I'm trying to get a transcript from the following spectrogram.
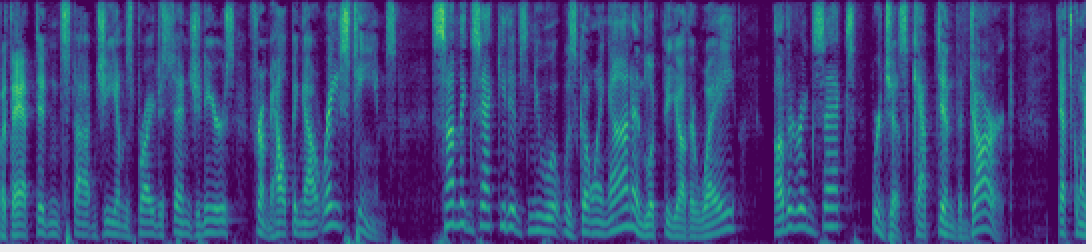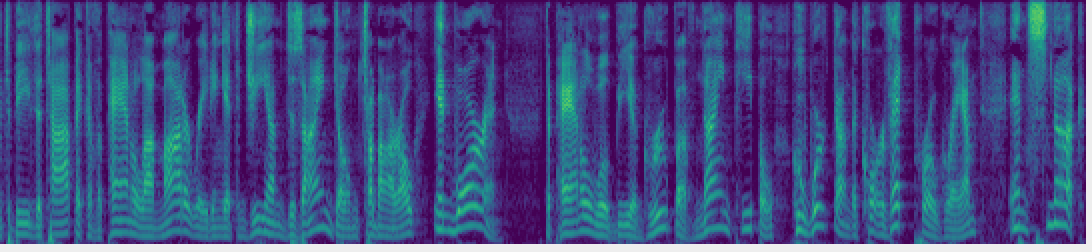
But that didn't stop GM's brightest engineers from helping out race teams. Some executives knew what was going on and looked the other way. Other execs were just kept in the dark. That's going to be the topic of a panel I'm moderating at the GM Design Dome tomorrow in Warren. The panel will be a group of nine people who worked on the Corvette program and snuck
